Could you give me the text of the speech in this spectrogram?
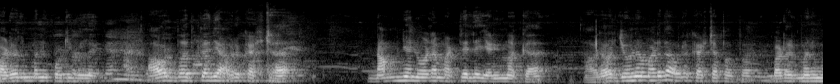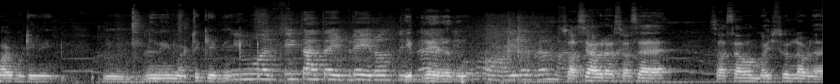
ಬಡವ್ರ ಮನೆ ಕೊಟ್ಟಿವಿ ಅವ್ರು ಬದುಕೋದು ಅವ್ರ ಕಷ್ಟ. ನಮ್ಮನ್ನೇ ನೋಡೋ ಮಟ್ಟದಲ್ಲಿ ಹೆಣ್ಮಕ್ಕ ಅವ್ರವ್ರ ಜೀವನ ಮಾಡೋದು ಅವ್ರ ಕಷ್ಟ ಪಾಪ. ಬಡವ್ರ ಮನೆ ಮಾಡ್ಬಿಟ್ಟಿವಿ. ಹ್ಞೂ ನೀವು ಕೇಳಿ ಮಟ್ಟಕ್ಕೆ ಇಬ್ಬರೇ ಇರೋದು. ಸೊಸೆ ಅವರ ಸೊಸೆ. ಸೊಸೆ ಮೈಸೂರಿನವಳೆ.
